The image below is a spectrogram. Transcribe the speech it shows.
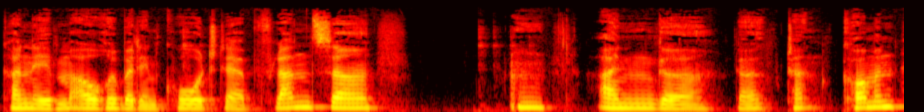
kann eben auch über den Kot der Pflanze kommen,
